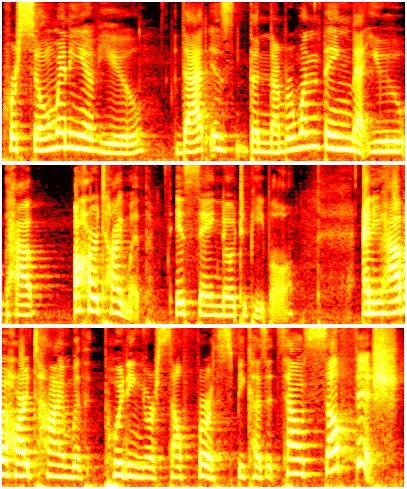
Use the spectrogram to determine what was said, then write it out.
For so many of you, that is the number one thing that you have a hard time with is saying no to people. And you have a hard time with putting yourself first because it sounds selfish.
